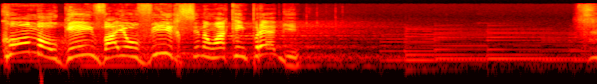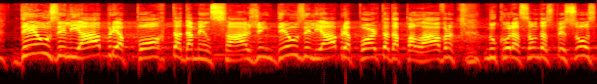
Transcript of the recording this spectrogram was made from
Como alguém vai ouvir se não há quem pregue? Deus ele abre a porta da mensagem, Deus ele abre a porta da palavra no coração das pessoas,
